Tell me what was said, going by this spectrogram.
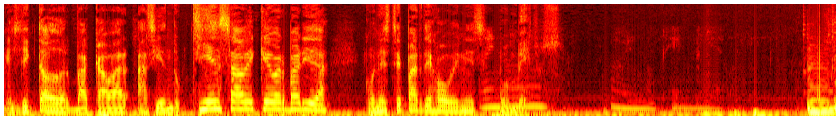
el dictador va a acabar haciendo quién sabe qué barbaridad con este par de jóvenes Ay, no. bomberos. Ay, no, qué miedo.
